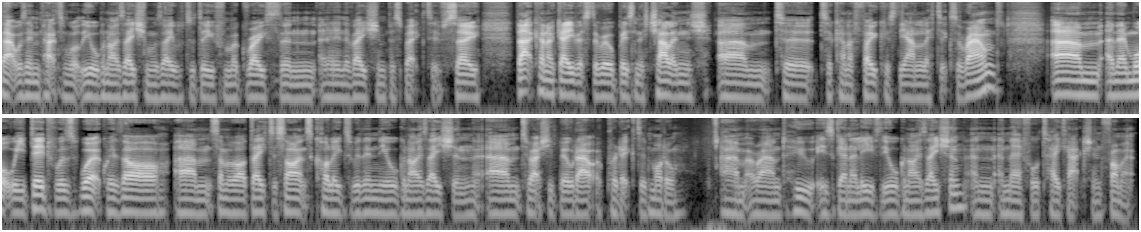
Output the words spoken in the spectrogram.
that was impacting what the organisation was able to do from a growth and, and innovation perspective. So that kind of gave us the real business challenge um, to to kind of focus the analytics around. Um, and then what we did was work with our um, some of our data science colleagues within the organisation um, to actually build out a predictive model. Um, around who is going to leave the organisation and, and therefore take action from it.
